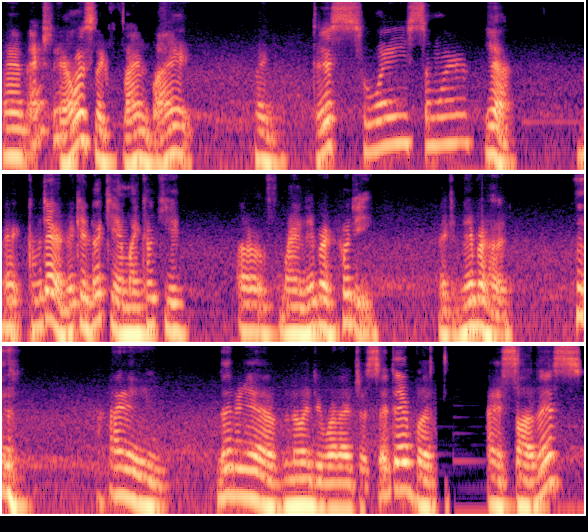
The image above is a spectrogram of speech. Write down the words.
And actually, I was like flying by, like this way somewhere. Yeah, right, come there. Looky, looky at my cookie of my neighbor hoodie, like neighborhood. I literally have no idea what I just said there, but I saw this,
